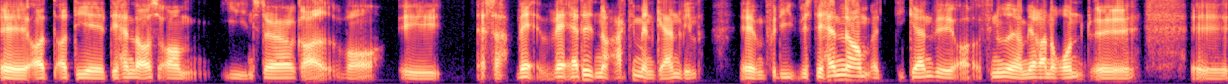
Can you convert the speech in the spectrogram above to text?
Øh, og og det, det handler også om i en større grad, hvor øh, altså, hvad, hvad er det nøjagtigt, man gerne vil? Øhm, fordi hvis det handler om, at de gerne vil finde ud af, om jeg render rundt øh, øh,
